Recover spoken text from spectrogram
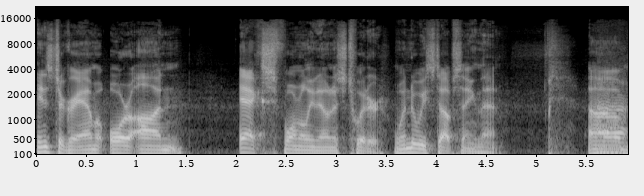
Instagram or on X, formerly known as Twitter. When do we stop saying that? I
